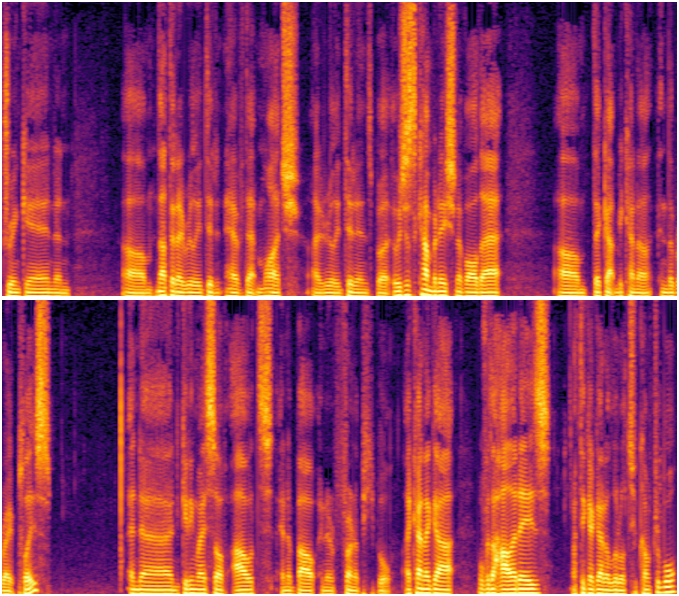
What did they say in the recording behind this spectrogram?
drinking and. Um, not that I really didn't have that much, I really didn't, but it was just a combination of all that um, that got me kind of in the right place. And then getting myself out and about and in front of people. I kind of got over the holidays. I think I got a little too comfortable,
